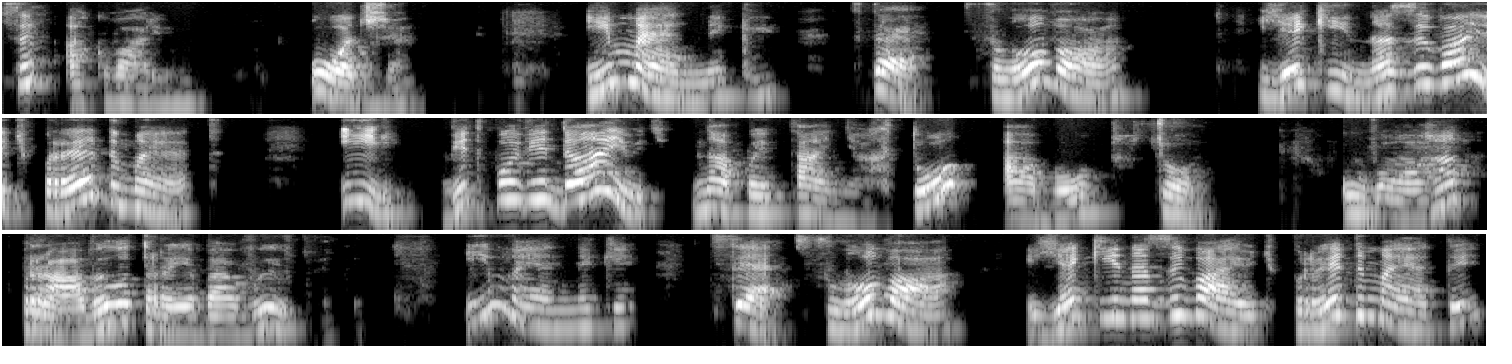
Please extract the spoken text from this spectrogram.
це акваріум. Отже, іменники це слова, які називають предмет і відповідають на питання хто або що. Увага, правило треба вивчити. Іменники це слова, які називають предмети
